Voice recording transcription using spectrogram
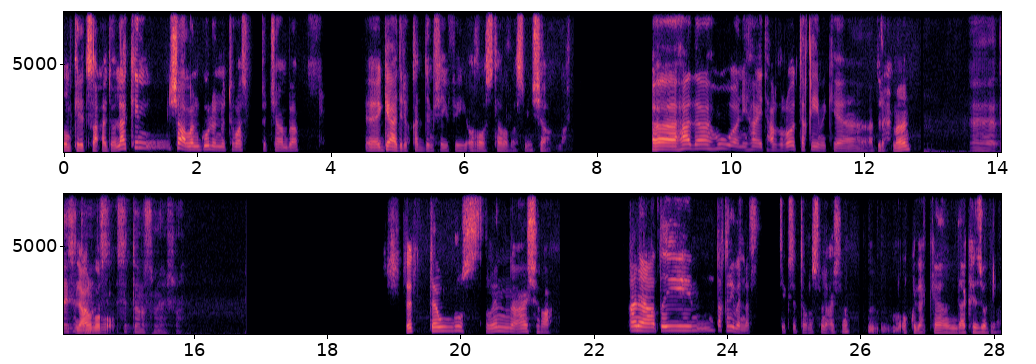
ممكن يتصاعدون. لكن إن شاء الله نقول إنه توماسو تشامبا قادر يقدم شيء في ال roster الرسمي إن شاء الله. آه هذا هو نهاية عرض الرو تقييمك يا عبد الرحمن. أعطيه ستة, ستة ونص من عشرة. ستة ونص من عشرة. أنا أعطيه تقريبا نفسك ستة ونص من عشرة. ذاك كان ذاك الزود.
